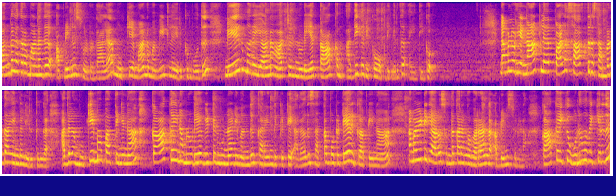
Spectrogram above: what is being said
மங்களகரமானது அப்படின்னு சொல்கிறதால முக்கியமாக நம்ம வீட்டில் இருக்கும்போது நேர்மறையான ஆற்றலினுடைய தாக்கம் அதிகரிக்கும் அப்படிங்கிறது ஐதீகம். நம்மளுடைய நாட்டில் பல சாஸ்திர சம்பிரதாயங்கள் இருக்குங்க. அதில் முக்கியமாக பார்த்தீங்கன்னா காக்கை நம்மளுடைய வீட்டின் முன்னாடி வந்து கரைந்துக்கிட்டே அதாவது சத்தம் போட்டுகிட்டே இருக்குது அப்படின்னா நம்ம வீட்டுக்கு யாரோ சொந்தக்காரங்க வர்றாங்க அப்படின்னு சொல்லலாம். காக்கைக்கு உணவு வைக்கிறது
